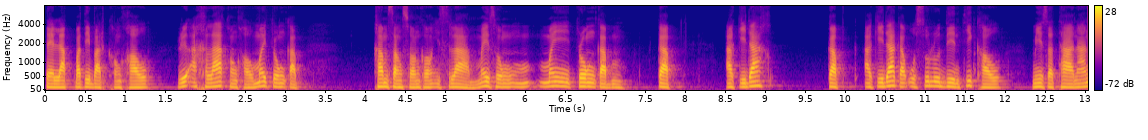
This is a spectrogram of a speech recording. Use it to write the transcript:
แต่หลักปฏิบัติของเขา หรืออัคลากของเขาไม่ตรงกับคำสั่งสอนของอิสลาม ไม่ทรงไม่ตรงกับกับอากีดะกับอากีดะกับอุซุลุดีนที่เขามีศรัทธานั้น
